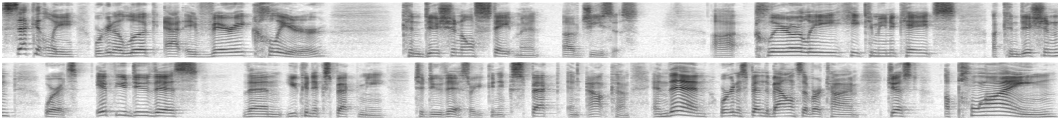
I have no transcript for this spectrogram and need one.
Secondly, we're going to look at a very clear conditional statement of Jesus. Uh, clearly, he communicates a condition where it's if you do this, then you can expect me to do this, or you can expect an outcome. And then we're going to spend the balance of our time just applying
